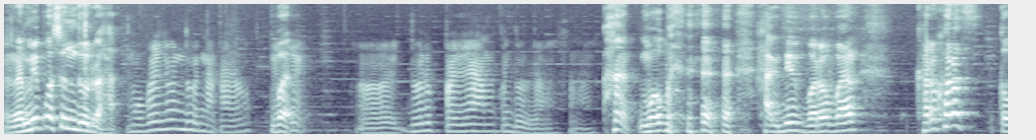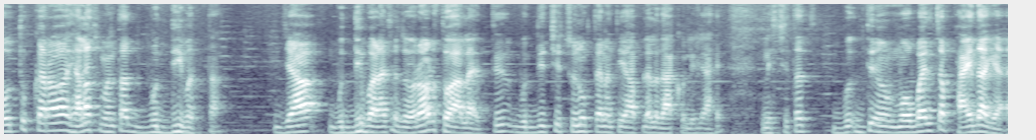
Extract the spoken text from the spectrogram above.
रमीपासून दूर राहा. मोबाईलहून दूर नका राहू. बर. ते, अं, दूर पर्याय मोबाईल अगदी बरोबर. खरोखरच कौतुक करावं ह्यालाच म्हणतात बुद्धिमत्ता. ज्या बुद्धिबळाच्या जोरावर तो आला आहे ती बुद्धीची चुनूक त्यानं ती आपल्याला दाखवलेली आहे. निश्चितच बुद्धी मोबाईलचा फायदा घ्या.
